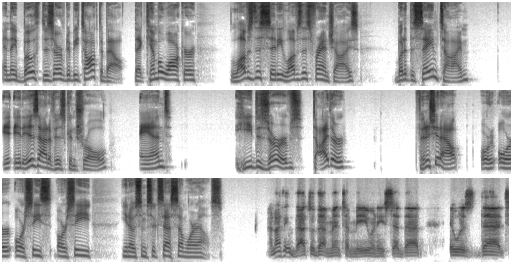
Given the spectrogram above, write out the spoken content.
and they both deserve to be talked about. That Kemba Walker loves this city, loves this franchise, but at the same time, it, it is out of his control, and he deserves to either finish it out or or or see or see you know, some success somewhere else. And I think that's what that meant to me when he said that. It was that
